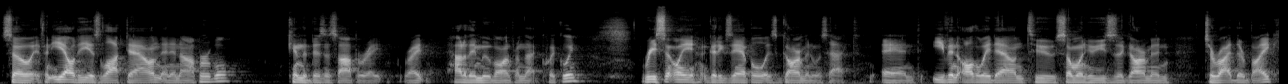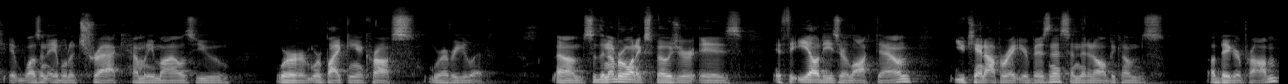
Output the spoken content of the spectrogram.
So if an ELD is locked down and inoperable, can the business operate, right? How do they move on from that quickly? Recently, a good example is Garmin was hacked. And even all the way down to someone who uses a Garmin to ride their bike, it wasn't able to track how many miles you were, were biking across wherever you live. Um, so the number one exposure is if the ELDs are locked down, you can't operate your business, and then it all becomes a bigger problem.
